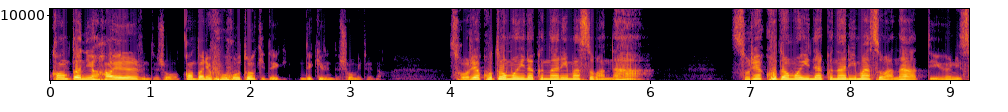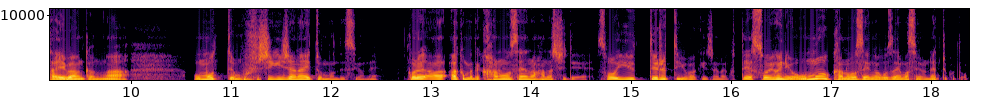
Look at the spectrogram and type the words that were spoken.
簡単に入れるんでしょ？簡単に不法投棄でできるんでしょ？みたいな。そりゃ子供いなくなりますわなそりゃ子供いなくなりますわなっていうふうに裁判官が思っても不思議じゃないと思うんですよね。これあくまで可能性の話でそう言ってるっていうわけじゃなくてそういうふうに思う可能性がございますよねってこと。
